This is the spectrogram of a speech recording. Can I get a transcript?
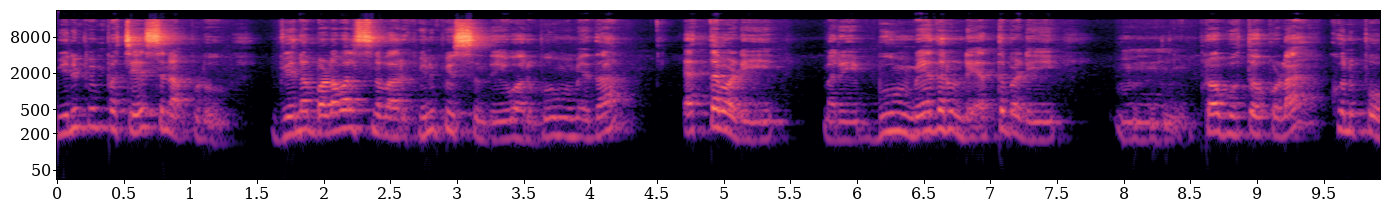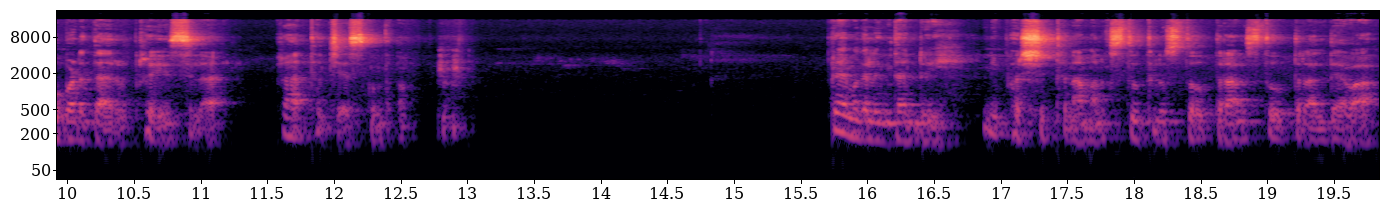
వినిపింప చేసినప్పుడు వినబడవలసిన వారికి వినిపిస్తుంది. వారు భూమి మీద ఎత్తబడి మరి భూమి మీద నుండి ఎత్తబడి ప్రభుతో కూడా కొనుక్కోబడతారు ప్రేయస్లా ప్రార్థన చేసుకుందాం. ప్రేమ కలిగిన తండ్రి నీ పరిశుద్ధ నామనకు స్థుతులు స్తోత్రాలు స్తోత్రాలు దేవా.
